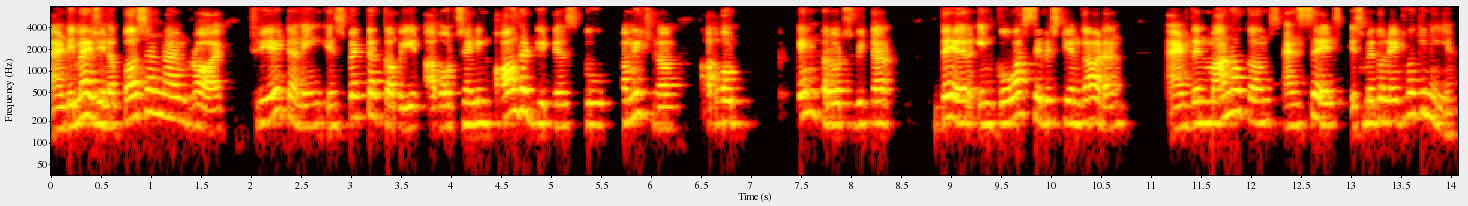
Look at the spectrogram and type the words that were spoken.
And imagine a person named Roy threatening Inspector Kabir about sending all the details to Commissioner about 10 crores which are there in Goa Sebastian Garden. And then Manav comes and says, इसमें तो network ही नहीं है.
